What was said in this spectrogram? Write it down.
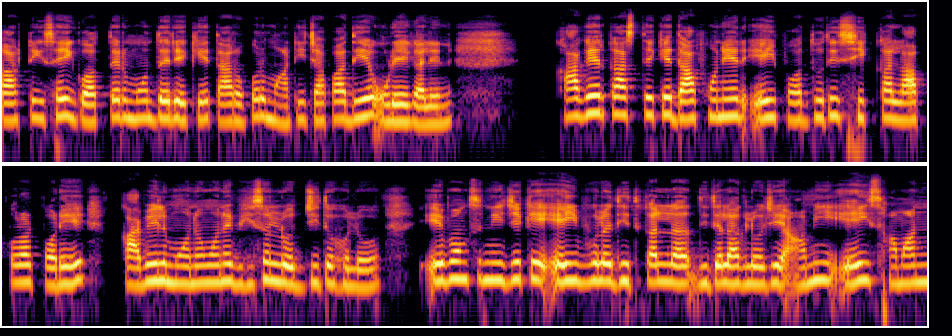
কাকটি সেই গর্তের মধ্যে রেখে তার উপর মাটি চাপা দিয়ে উড়ে গেলেন। কাকের কাছ থেকে দাফনের এই পদ্ধতির শিক্ষা লাভ করার পরে কাবিল মনে মনে ভীষণ লজ্জিত হলো এবং সে নিজেকে এই বলে ধিৎকার দিতে লাগল যে আমি এই সামান্য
